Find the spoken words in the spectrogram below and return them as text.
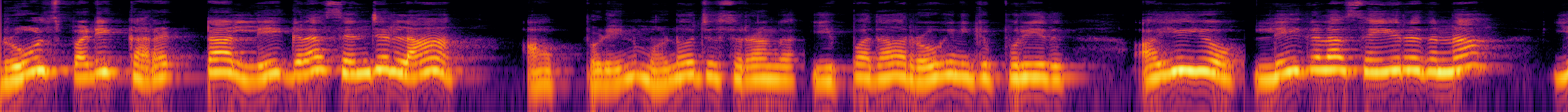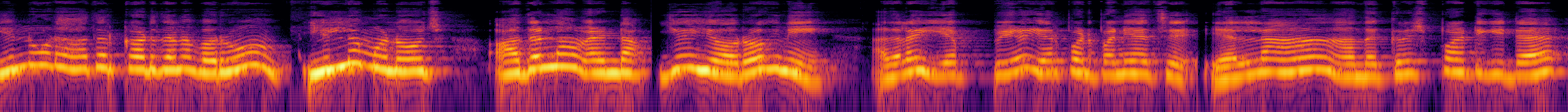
ரூல்ஸ் படி கரெக்டா லீகலா செஞ்சிடலாம். அப்படின்னு மனோஜ் சொல்றாங்க. இப்பதான் ரோஹிணிக்கு புரியுது. ஐயோ லீகலா செய்யறதுன்னா என்னோட ஆதார் கார்டு தானே வரும்? இல்ல மனோஜ் அதெல்லாம் வேண்டாம். ஐயோ ரோஹிணி அதெல்லாம் எப்பயோ ஏற்பாடு பண்ணியாச்சு. எல்லாம் அந்த கிறிஷ் பாட்டி கிட்ட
